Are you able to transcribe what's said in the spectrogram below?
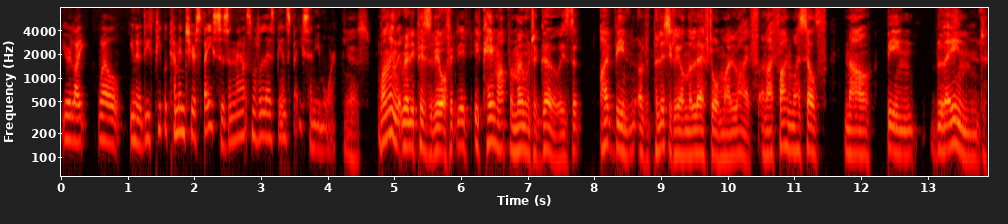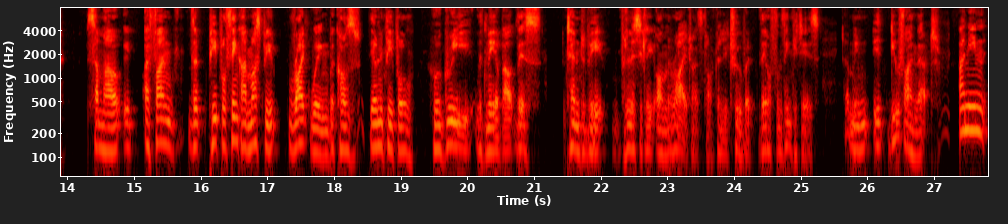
You're like, well, you know, these people come into your spaces and now it's not a lesbian space anymore. Yes. One thing that really pisses me off, it, it, it came up a moment ago, is that I've been politically on the left all my life, and I find myself now being blamed somehow it, I find that people think I must be right wing because the only people who agree with me about this tend to be politically on the right. That's not really true, but they often think it is. I mean, it, do you find that? I mean,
